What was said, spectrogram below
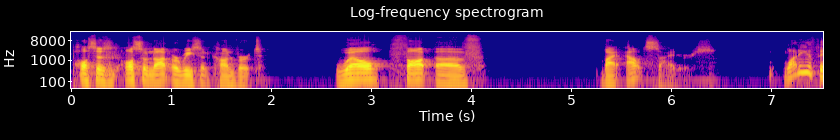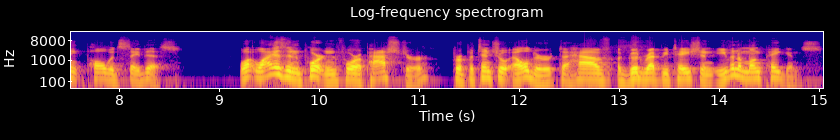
Paul says also not a recent convert, well thought of by outsiders. Why do you think Paul would say this? Why is it important for a pastor, for a potential elder, to have a good reputation, even among pagans,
